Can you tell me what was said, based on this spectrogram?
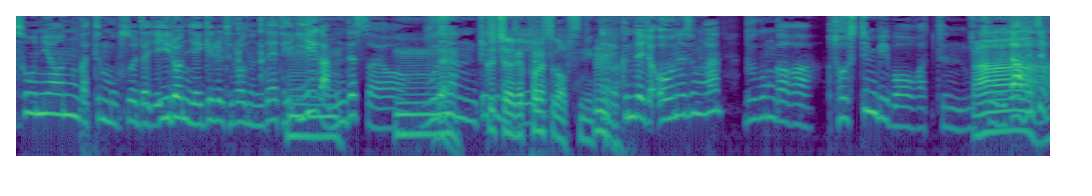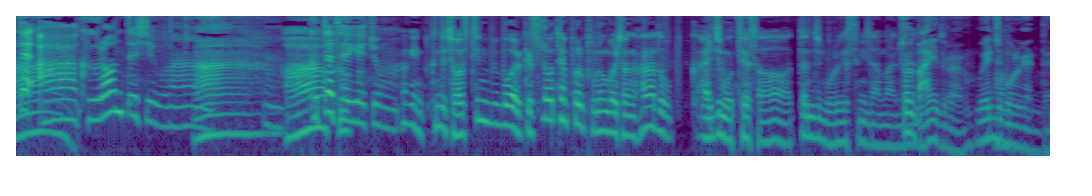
소년 같은 목소리다 이런 얘기를 들었는데 되게 음. 이해가 안 됐어요. 음, 무슨 뜻인지. 그쵸 reference가 없으니까. 네, 근데 이제 어느 순간 누군가가 저스틴 비버 같은 목소리다 아, 했을 때, 아. 아, 그런 뜻이구나. 아. 응. 아, 그때 그- 되게 좀, 하긴 근데 저스틴 비버가 이렇게 slow tempo를 부르는 걸 저는 하나도 알지 못해서 어떤지 모르겠습니다만. 전 많이 들어요. 왠지 어. 모르겠는데.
